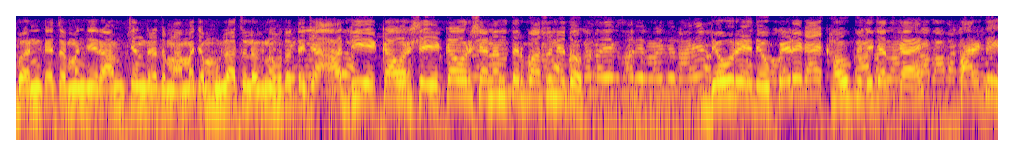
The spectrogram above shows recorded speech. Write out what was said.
बंट्याचं म्हणजे रामचंद्राचं मामाच्या मुलाचं लग्न होतं त्याच्या आधी एका वर्ष एका वर्षानंतरपासून येतो. देव रे देव पेढे काय खाऊ की त्याच्यात काय? पार्टी?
